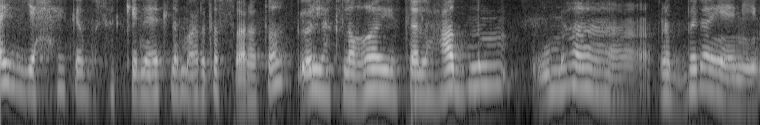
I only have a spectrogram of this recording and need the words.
أي حاجة مسكنات لمرضى السرطان بيقول لك لغاية العظم وما ربنا يعني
